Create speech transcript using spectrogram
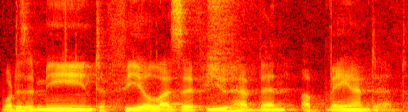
What does it mean to feel as if you have been abandoned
